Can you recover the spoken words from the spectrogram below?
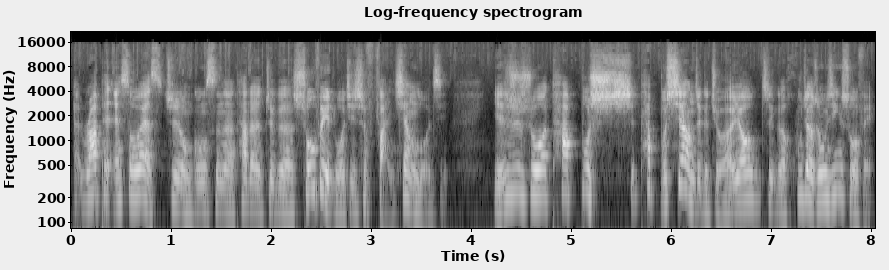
，Rapid SOS 这种公司呢，它的这个收费逻辑是反向逻辑，也就是说，它不是它不像这个九幺幺这个呼叫中心收费，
